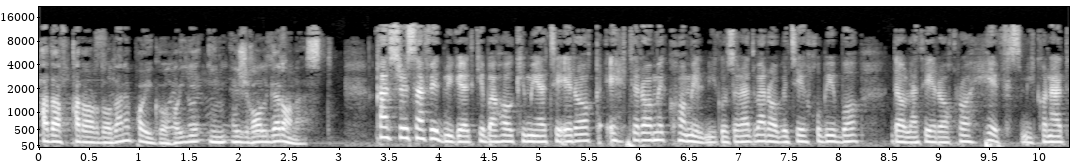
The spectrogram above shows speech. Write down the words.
هدف قرار دادن پایگاه های این اشغالگران است قصر سفید می‌گوید که به حاکمیت عراق احترام کامل می‌گذارد و رابطه خوبی با دولت عراق را حفظ می کند.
